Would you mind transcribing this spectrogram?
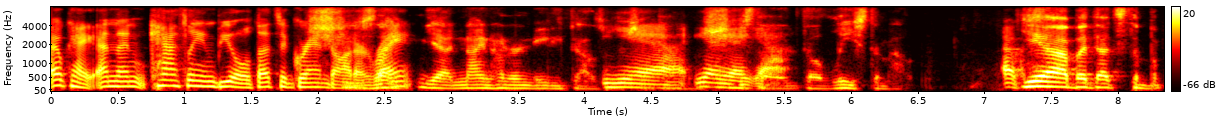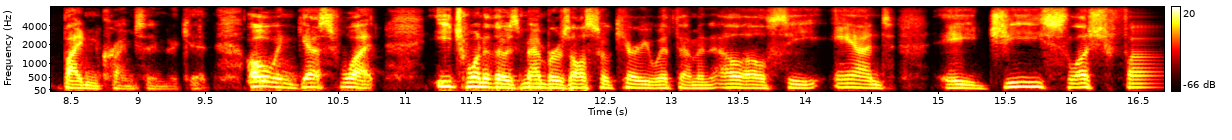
Okay. And then Kathleen Buhle. That's a granddaughter, She's like- right? yeah, 980,000. Yeah, yeah, yeah, She's yeah. The, the least amount. Okay. Yeah, but that's the Biden crime syndicate. Oh, and guess what? Each one of those members also carry with them an LLC and a G slush fund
